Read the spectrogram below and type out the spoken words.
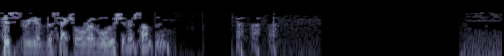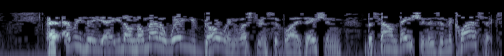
History of the sexual revolution or something? Everything, uh, you know, no matter where you go in Western civilization, the foundation is in the classics.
